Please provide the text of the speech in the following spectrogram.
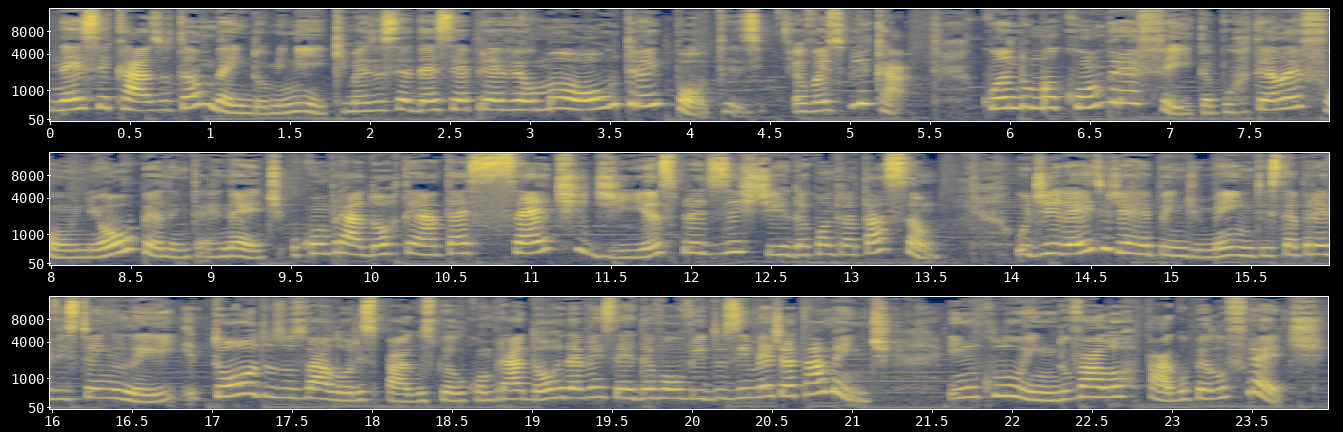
Nesse caso também, Dominique, mas o CDC prevê uma outra hipótese. Eu vou explicar. Quando uma compra é feita por telefone ou pela internet, o comprador tem até sete dias para desistir da contratação. O direito de arrependimento está previsto em lei e todos os valores pagos pelo comprador devem ser devolvidos imediatamente, incluindo o valor pago pelo frete.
